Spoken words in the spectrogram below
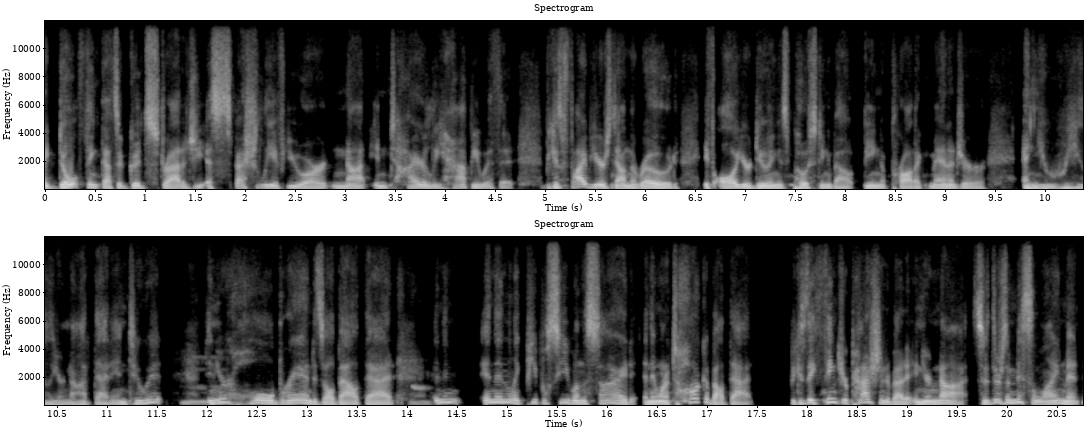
I don't think that's a good strategy, especially if you are not entirely happy with it. Because five years down the road, if all you're doing is posting about being a product manager and you really are not that into it, mm. then your whole brand is all about that. Yeah. And then and then like people see you on the side and they want to talk about that because they think you're passionate about it and you're not. So there's a misalignment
